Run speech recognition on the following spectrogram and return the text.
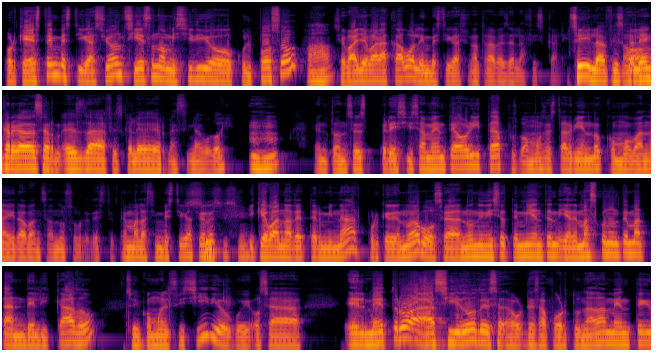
Porque esta investigación, si es un homicidio culposo, Ajá. se va a llevar a cabo la investigación a través de la fiscalía. Sí, la fiscalía ¿No? encargada es, es la fiscalía de Ernestina Godoy. Entonces, precisamente ahorita, pues vamos a estar viendo cómo van a ir avanzando sobre este tema las investigaciones Sí, sí, sí. y qué van a determinar, porque de nuevo, o sea, en un inicio te mienten y además con un tema tan delicado como el suicidio, güey. O sea, el metro ha sido desa- desafortunadamente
